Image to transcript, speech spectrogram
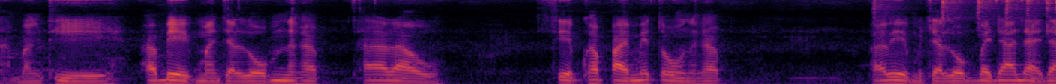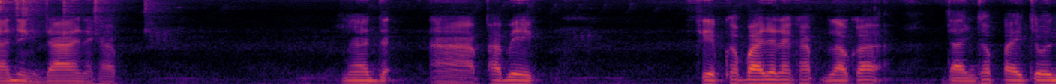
าบางทีพระเบรกมันจะล้มนะครับ ถ้าเราเสียบเข้าไปไม่ตรงนะครับ พระเบรกมันจะล้มไปด้านใดด้านหนึ่งได้นะครับ เมื่ออาพระเบรก เสียบเข้าไปได้นะครับ เราก็ดันเข้าไปจน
